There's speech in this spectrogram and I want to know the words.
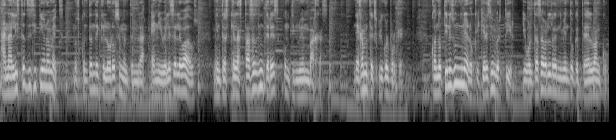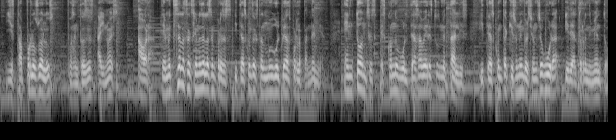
Analistas de Citionamex nos cuentan de que el oro se mantendrá en niveles elevados mientras que las tasas de interés continúen bajas. Déjame te explico el porqué. Cuando tienes un dinero que quieres invertir y volteas a ver el rendimiento que te da el banco y está por los suelos, pues entonces ahí no es. Ahora, te metes a las acciones de las empresas y te das cuenta que están muy golpeadas por la pandemia. Entonces es cuando volteas a ver estos metales y te das cuenta que es una inversión segura y de alto rendimiento.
